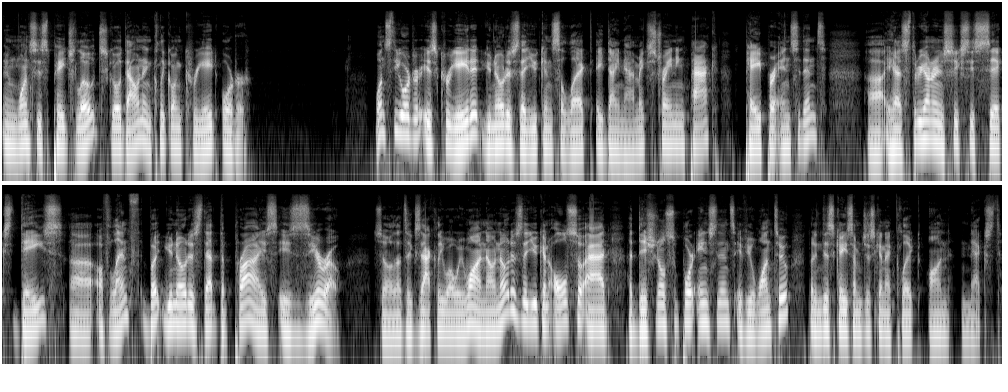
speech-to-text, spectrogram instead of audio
And once this page loads, go down and click on Create Order. Once the order is created, you notice that you can select a Dynamics training pack, pay per incident. Uh, it has 366 days uh, of length, but you notice that the price is zero. So that's exactly what we want. Now notice that you can also add additional support incidents if you want to, but in this case, I'm just gonna click on next.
